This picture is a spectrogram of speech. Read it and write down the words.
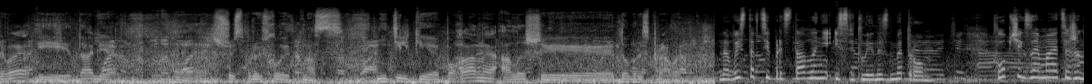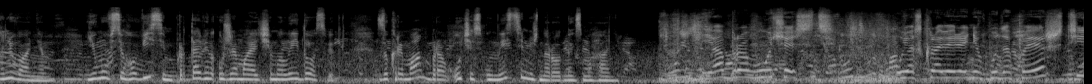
Живе і далі е, щось відбувається у нас не тільки погане, але ж і добрі справи. На виставці представлені і світлини з Дмитром. Хлопчик займається жонглюванням. Йому всього вісім, проте він уже має чималий досвід. Зокрема, брав участь у низці міжнародних змагань. Я брав участь у яскравій арені в Будапешті,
